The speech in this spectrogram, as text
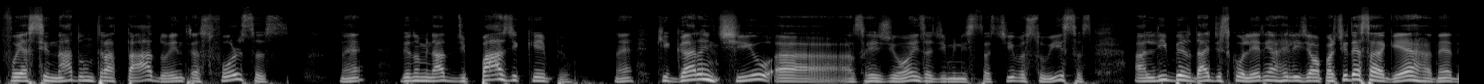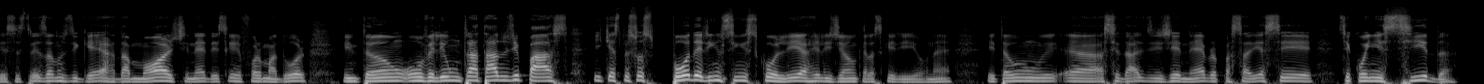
Foi assinado um tratado entre as forças, né? Denominado de Paz de Kempel, né? Que garantiu às regiões administrativas suíças a liberdade de escolherem a religião. A partir dessa guerra, né, desses três anos de guerra, da morte né, desse reformador, então houve ali um tratado de paz e que as pessoas poderiam sim escolher a religião que elas queriam. Né? Então eh, a cidade de Genebra passaria a ser, ser conhecida,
